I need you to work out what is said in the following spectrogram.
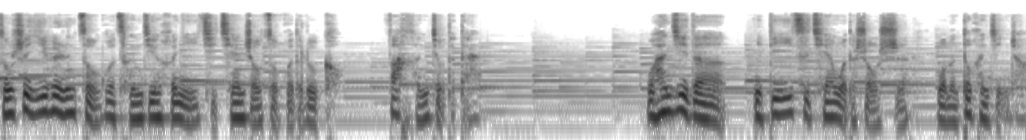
总是一个人走过曾经和你一起牵手走过的路口，发很久的呆。我还记得你第一次牵我的手时，我们都很紧张，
